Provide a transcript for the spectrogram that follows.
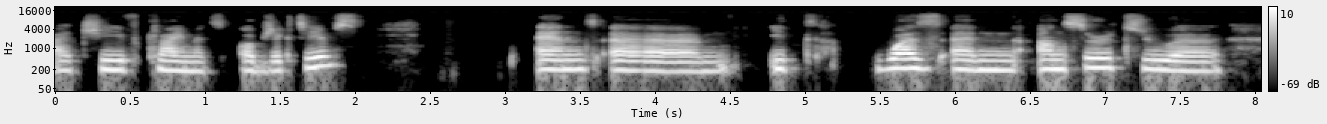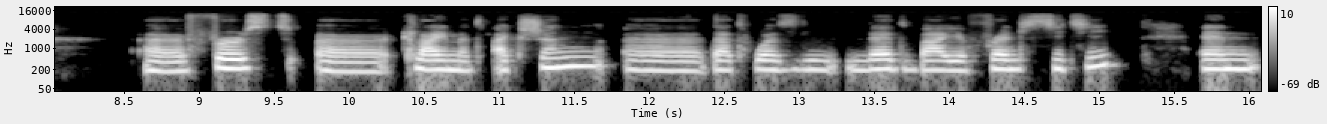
achieve climate objectives. And um, it was an answer to a, a first uh, climate action uh, that was led by a French city, and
